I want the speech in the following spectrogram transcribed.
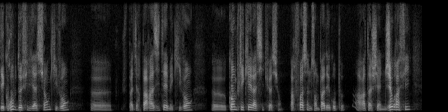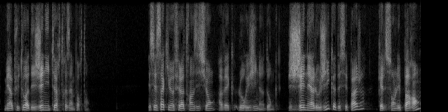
des groupes de filiation qui vont euh, je ne vais pas dire parasiter, mais qui vont euh, compliquer la situation. Parfois, ce ne sont pas des groupes à rattacher à une géographie, mais à plutôt à des géniteurs très importants. Et c'est ça qui me fait la transition avec l'origine donc généalogique des cépages. Quels sont les parents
